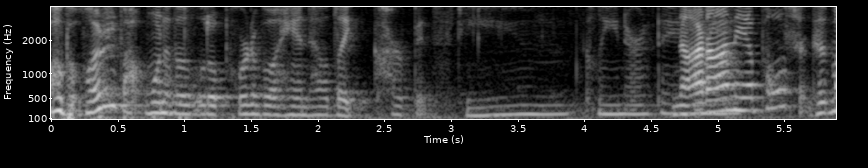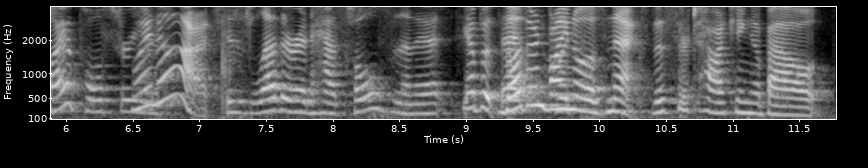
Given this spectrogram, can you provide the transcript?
Oh, but what about one of those little portable handheld like carpet steam cleaner things? Not on the upholstery because my upholstery Why is, not? is leather and has holes in it. Yeah, but leather and vinyl is next. This they're talking about.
